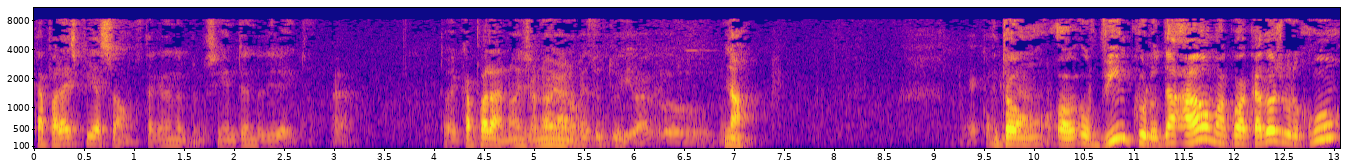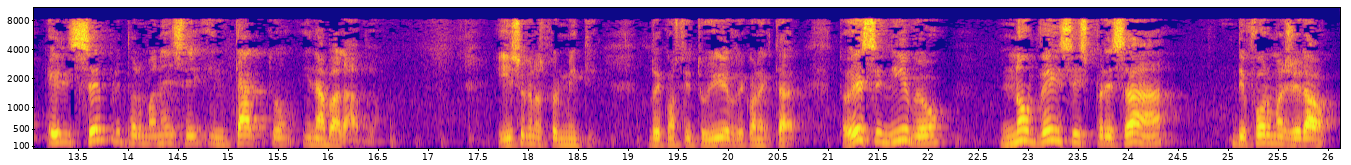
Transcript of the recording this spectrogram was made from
Capará expiação. Está querendo se entenda direito. Ah. Então é capará, não é. Não, Não, é- não. É. Então, o, o vínculo da alma com a Kadosh Baruch Hu, ele sempre permanece intacto, inabalável. E isso que nos permite reconstituir, reconectar. Então, esse nível não vem se expressar de forma geral.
